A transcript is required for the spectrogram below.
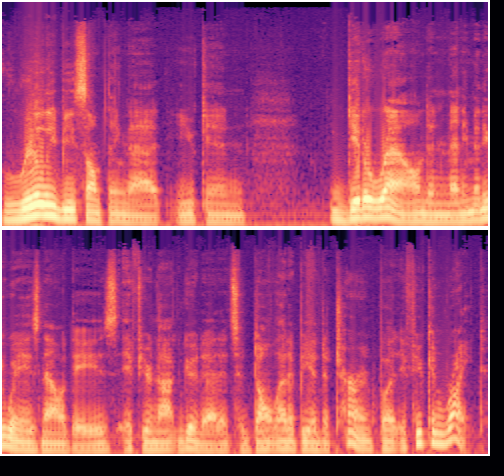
really be something that you can get around in many, many ways nowadays if you're not good at it. So don't let it be a deterrent, but if you can write.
